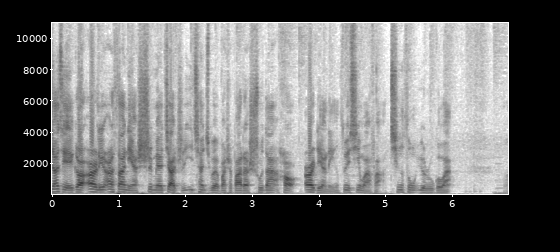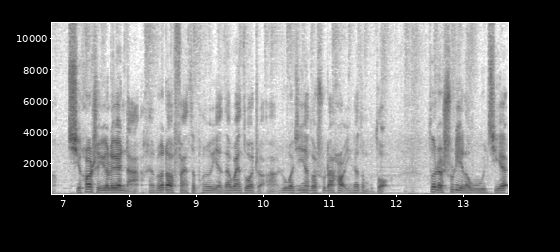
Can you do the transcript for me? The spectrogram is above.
讲解一个二零二三年市面价值一千九百八十八的书单号二点零最新玩法，轻松月入过万。啊，起号是越来越难，很多的粉丝朋友也在问作者啊，如果今天做书单号应该怎么做？作者梳理了五节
